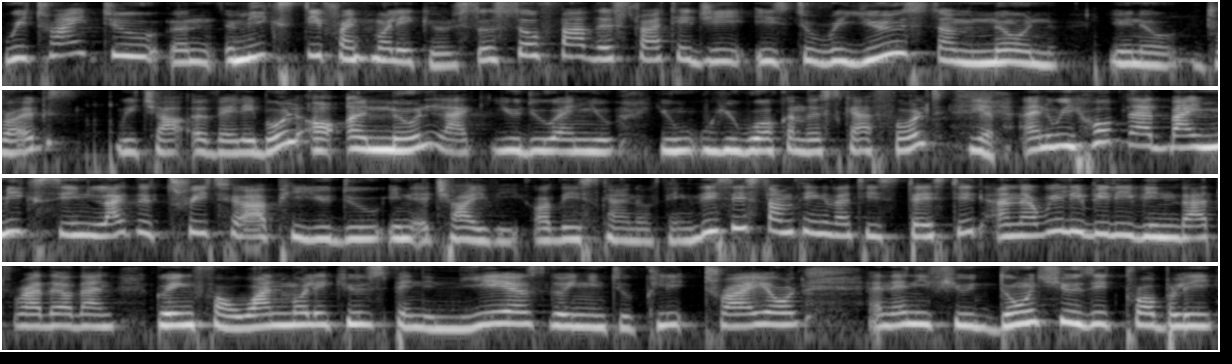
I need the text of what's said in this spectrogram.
We try to um, mix different molecules. So, so far the strategy is to reuse some known, you know, drugs which are available or unknown like you do when you, you, you work on the scaffold. Yep. And we hope that by mixing, like the tree therapy you do in HIV or this kind of thing, this is something that is tested. And I really believe in that rather than going for one molecule, spending years going into trial. And then if you don't use it properly,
